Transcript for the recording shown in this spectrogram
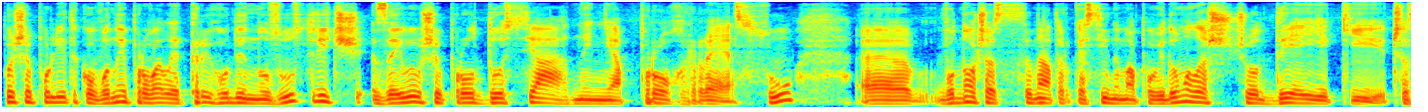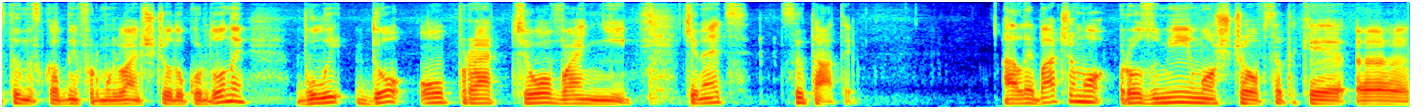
Пише політико, вони провели тригодинну зустріч, заявивши про досягнення прогресу. Е, водночас сенаторка Сінема повідомила, що деякі частини складних формулювань щодо кордони були доопрацьовані. Кінець цитати. Але бачимо, розуміємо, що все таки е,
